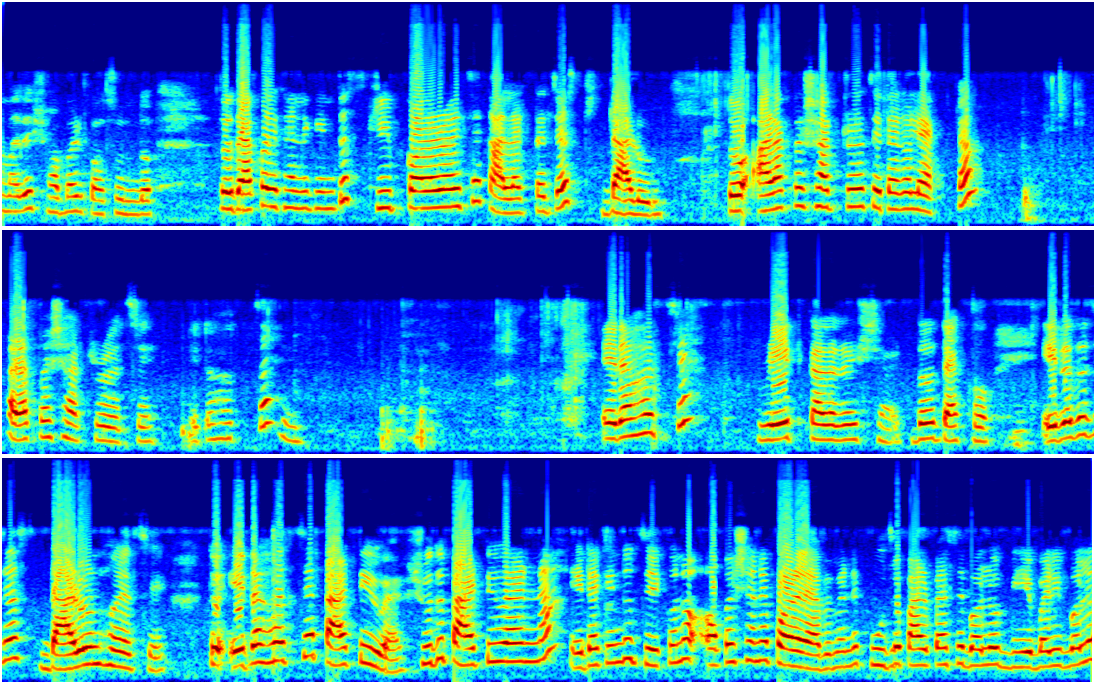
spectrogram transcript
আমাদের সবার পছন্দ। তো দেখো এখানে কিন্তু স্ট্রিপ করা রয়েছে কালারটা জাস্ট দারুণ। তো আর একটা শার্ট রয়েছে, এটা গেলো একটা। আর একটা শার্ট রয়েছে, এটা হচ্ছে এটা হচ্ছে রেড কালারের শার্ট তো দেখো, এটা তো জাস্ট দারুণ হয়েছে। তো এটা হচ্ছে পার্টি ওয়্যার শুধু পার্টি ওয়্যার না, এটা কিন্তু যে কোনো অকেশনে পরা যাবে। মানে পুজো পারপাসে বলো বিয়ে বাড়ি বলো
